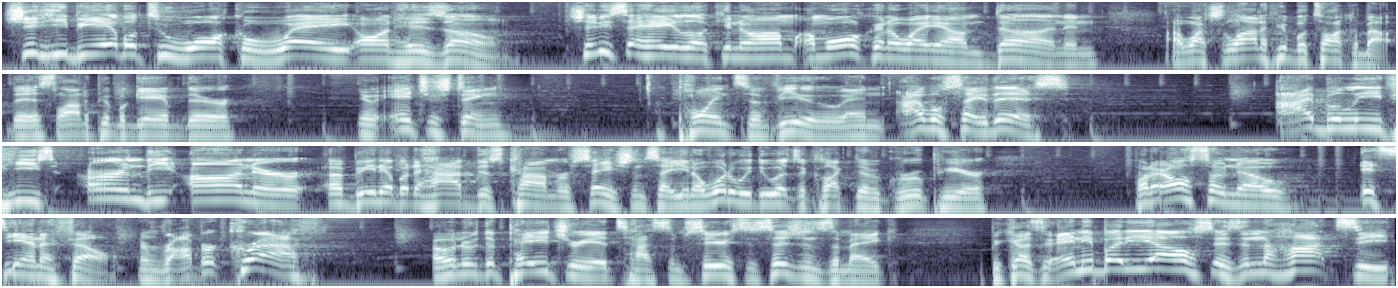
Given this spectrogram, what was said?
should he be able to walk away on his own? Should he say, hey, look, you know, I'm, I'm walking away, I'm done? And I watched a lot of people talk about this. A lot of people gave their you know, interesting points of view. And I will say this I believe he's earned the honor of being able to have this conversation, say, you know, what do we do as a collective group here? But I also know it's the NFL. And Robert Kraft, owner of the Patriots, has some serious decisions to make because if anybody else is in the hot seat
